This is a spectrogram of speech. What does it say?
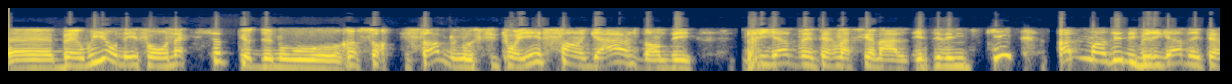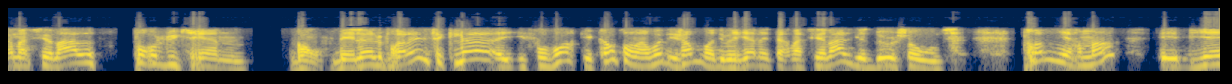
euh, ben oui, on, est, on accepte que de nos ressortissants, de nos citoyens s'engagent dans des brigades internationales. Et Zelensky a demandé des brigades internationales pour l'Ukraine. Bon, mais là, le problème, c'est que là, il faut voir que quand on envoie des gens pour des brigades internationales, il y a deux choses. Premièrement, eh bien,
